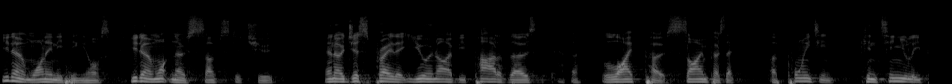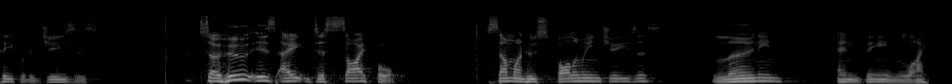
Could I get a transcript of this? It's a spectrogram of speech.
You don't want anything else. You don't want no substitute. And I just pray that you and I be part of those uh, light posts, signposts that are pointing continually people to Jesus. So, who is a disciple? Someone who's following Jesus, learning, and being like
